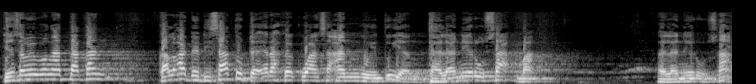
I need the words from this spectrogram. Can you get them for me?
dia sampai mengatakan kalau ada di satu daerah kekuasaanku itu yang dalane rusak, mak, dalane rusak.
